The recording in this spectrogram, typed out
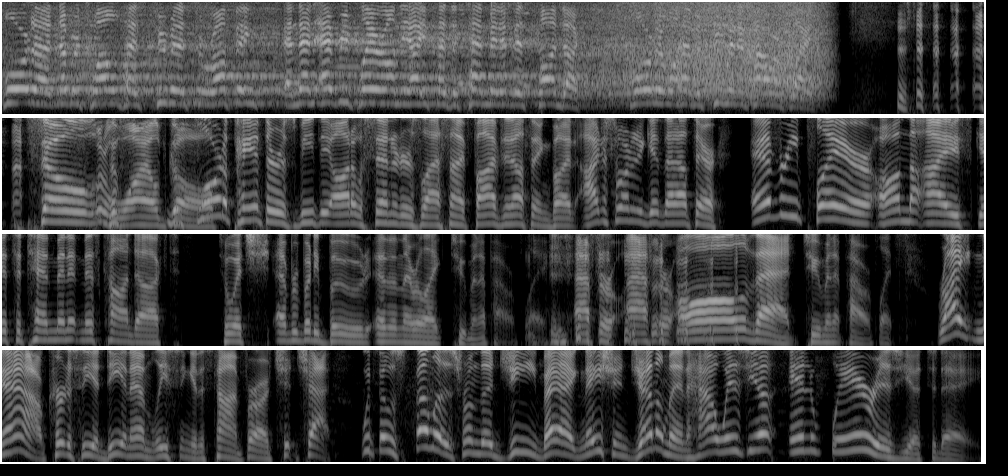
Florida, number 12, has two minutes for roughing, and then every player on the ice has a 10 minute misconduct. Florida will have a two minute power play. So What a the, wild the. Florida Panthers beat the Ottawa Senators last night five to nothing. But I just wanted to get that out there. Every player on the ice gets a 10 minute misconduct, to which everybody booed, and then they were like, two minute power play. after after all of that, two minute power play. Right now, courtesy of D&M Leasing, it is time for our chit chat with those fellas from the G-BAG Nation. Gentlemen, how is you and where is you today?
